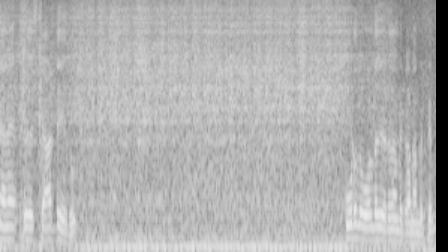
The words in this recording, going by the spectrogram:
ഞാൻ സ്റ്റാർട്ട് ചെയ്തു. കൂടുതൽ വോൾട്ടേജ് വരുന്നതായിട്ട് കാണാൻ പറ്റും.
